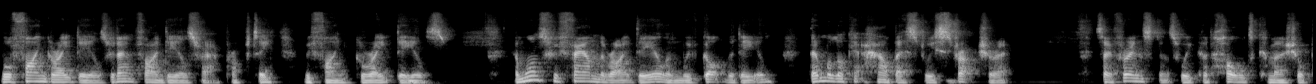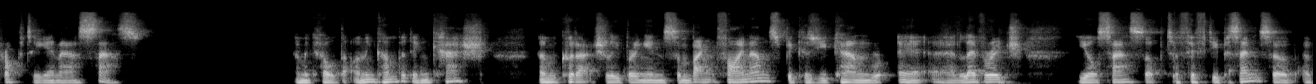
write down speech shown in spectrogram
We'll find great deals. We don't find deals for our property. We find great deals. And once we've found the right deal and we've got the deal, then we'll look at how best we structure it. So, for instance, we could hold commercial property in our SSAS and we could hold that unencumbered in cash. And we could actually bring in some bank finance because you can uh, uh, leverage your SSAS up to 50%. So a,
